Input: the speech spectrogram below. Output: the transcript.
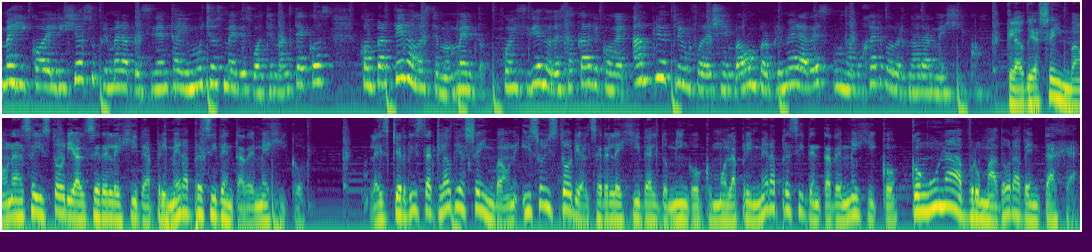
México eligió su primera presidenta y muchos medios guatemaltecos compartieron este momento, coincidiendo destacar que con el amplio triunfo de Sheinbaum por primera vez una mujer gobernará México. Claudia Sheinbaum hace historia al ser elegida primera presidenta de México. La izquierdista Claudia Sheinbaum hizo historia al ser elegida el domingo como la primera presidenta de México con una abrumadora ventaja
